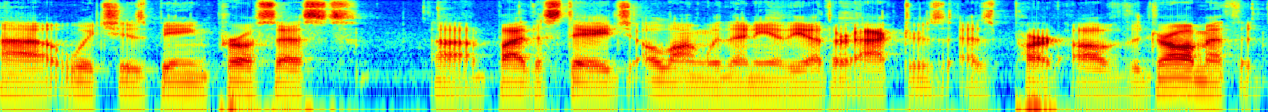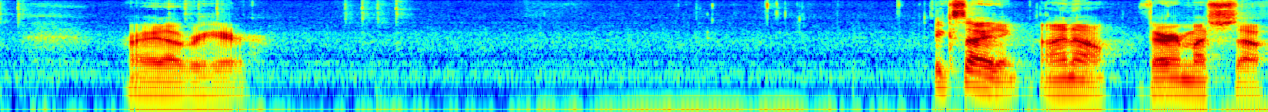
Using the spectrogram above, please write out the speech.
uh, which is being processed uh, by the stage along with any of the other actors as part of the draw method right over here. Exciting, I know, very much so.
